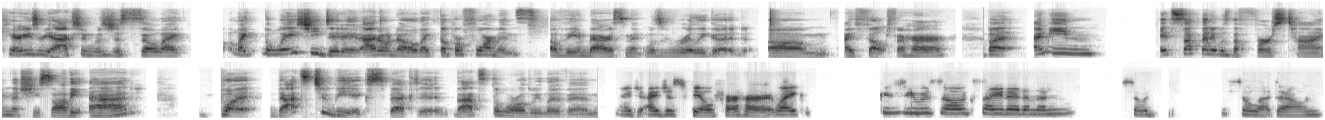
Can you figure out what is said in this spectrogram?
Carrie's reaction was just so like, like the way she did it. I don't know, like the performance of the embarrassment was really good. Um, I felt for her, but I mean, it sucked that it was the first time that she saw the ad, but that's to be expected. That's the world we live in. I, I just feel for her. Like, because she was so excited and then so so let down.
